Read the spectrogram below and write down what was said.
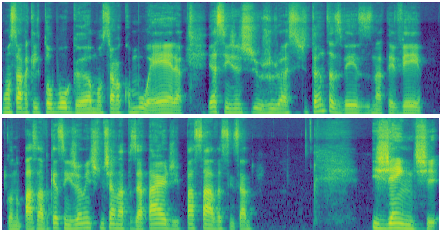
mostrava aquele tobogã, mostrava como era. E assim, gente, eu juro, eu assisti tantas vezes na TV quando passava, porque assim, geralmente não tinha nada pra fazer à tarde, passava assim, sabe? E, gente,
